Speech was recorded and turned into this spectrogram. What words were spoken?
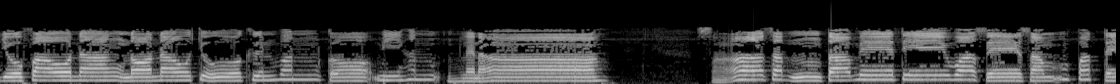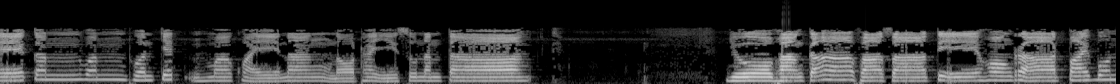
อยู่เฝ้านางนอนเนาจูขึ้นวันก็มีหันแลนา สาสัตตาเมติวาเสสัมปัตเตกันวันทวนเจ็ดมาไข่นางนอไทยสุนันตา อยู่พังกาภาษาติห้องราดปลายบน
